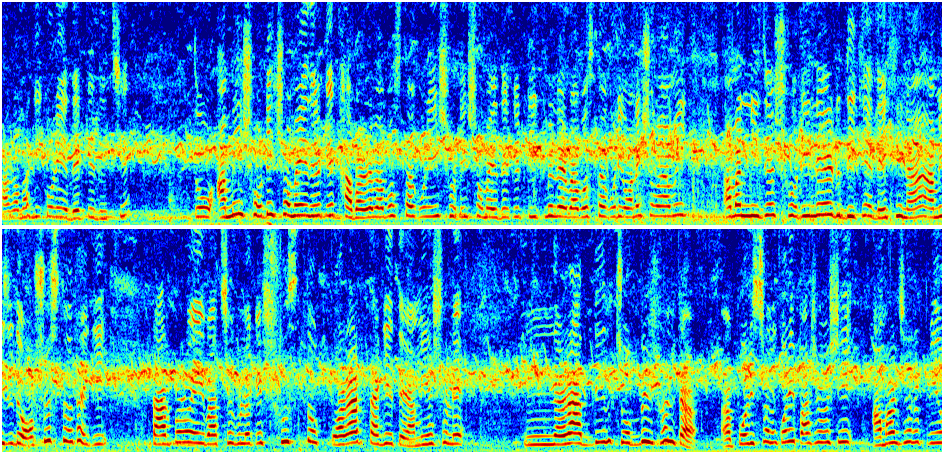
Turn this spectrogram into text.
ভাগাভাগি করে এদেরকে দিচ্ছি। তো আমি সঠিক সময়ে এদেরকে খাবারের ব্যবস্থা করি, সঠিক সময়ে এদেরকে ট্রিটমেন্টের ব্যবস্থা করি। অনেক সময় আমি আমার নিজের শরীরের দিকে দেখি না। আমি যদি অসুস্থ থাকি, তারপরেও এই বাচ্চাগুলোকে সুস্থ করার তাগিতে আমি আসলে রাত দিন চব্বিশ ঘণ্টা পরিশ্রম করি। পাশাপাশি আমার যারা প্রিয়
